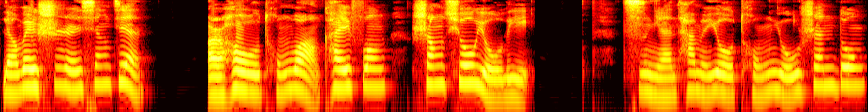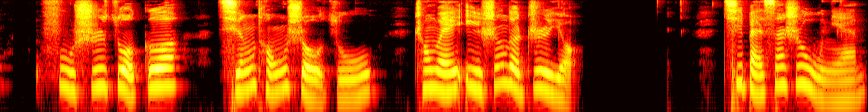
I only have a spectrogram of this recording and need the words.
两位诗人相见。而后同往开封、商丘游历。次年，他们又同游山东，赋诗作歌，情同手足，成为一生的挚友。七百三十五年，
